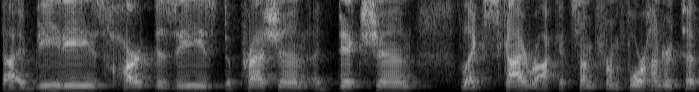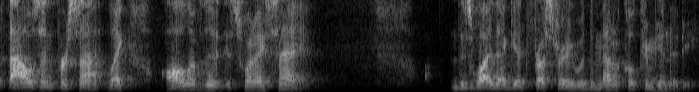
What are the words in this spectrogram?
diabetes, heart disease, depression, addiction, like skyrocket, some from 400 to 1000%. Like all of the, it's what I say. This is why I get frustrated with the medical community.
